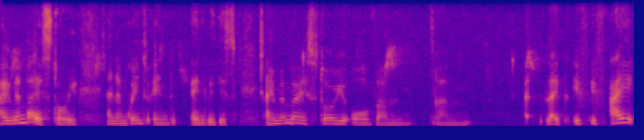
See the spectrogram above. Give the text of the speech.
I remember a story, and I'm going to end end with this. I remember a story of um, um, like if if I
